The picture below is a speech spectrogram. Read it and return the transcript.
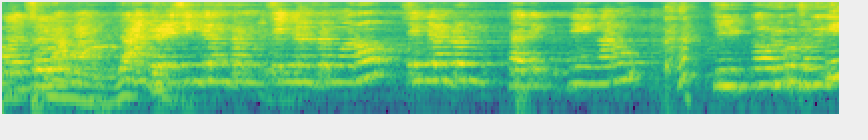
aja anggere sing nyendem sing nyendem ngono sing nyendem dadi di nganu di ngono kudung iki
